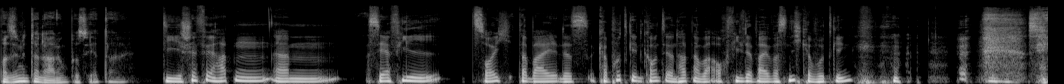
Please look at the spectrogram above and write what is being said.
Was ist mit der Ladung passiert, Daniel? Die Schiffe hatten ähm, sehr viel Zeug dabei, das kaputt gehen konnte und hatten aber auch viel dabei, was nicht kaputt ging. Sie,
